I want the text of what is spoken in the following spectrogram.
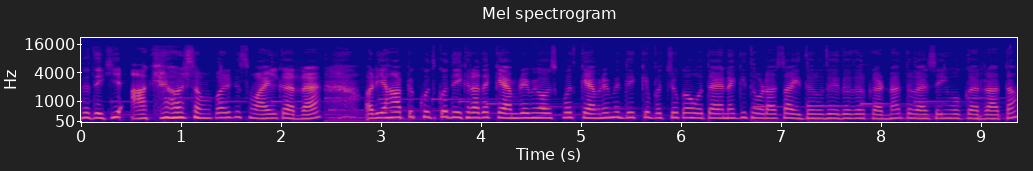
तो देखिए, आँखें और संपर्क स्माइल कर रहा है और यहाँ पे खुद को देख रहा था कैमरे में और उसके बाद कैमरे में देख के बच्चों का होता है ना कि थोड़ा सा इधर उधर इधर उधर करना तो वैसे ही वो कर रहा था।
